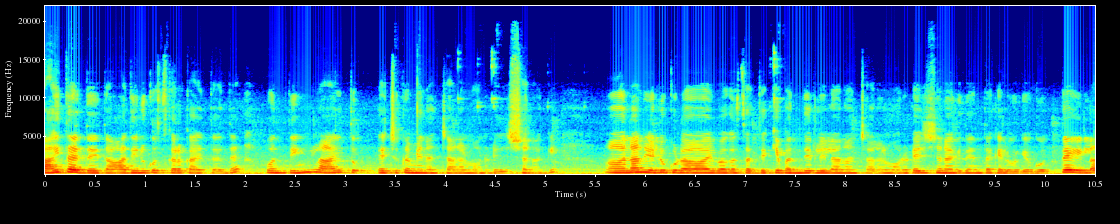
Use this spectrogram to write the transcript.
ಕಾಯ್ತಾ ಇದ್ದೆ ಆಯಿತಾ? ಆ ದಿನಕ್ಕೋಸ್ಕರ ಕಾಯ್ತಾ ಇದ್ದೆ. ಒಂದು ತಿಂಗಳಾಯಿತು, ಹೆಚ್ಚು ಕಮ್ಮಿ ನನ್ನ ಚಾನಲ್ ಮಾನಿಟೈಸೇಷನ್ ಆಗಿ. ನಾನು ಎಲ್ಲೂ ಕೂಡ ಇವಾಗ ಸದ್ಯಕ್ಕೆ ಬಂದಿರಲಿಲ್ಲ. ನನ್ನ ಚಾನಲ್ ಮಾನಿಟೈಸೇಷನ್ ಆಗಿದೆ ಅಂತ ಕೆಲವರಿಗೆ ಗೊತ್ತೇ ಇಲ್ಲ.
